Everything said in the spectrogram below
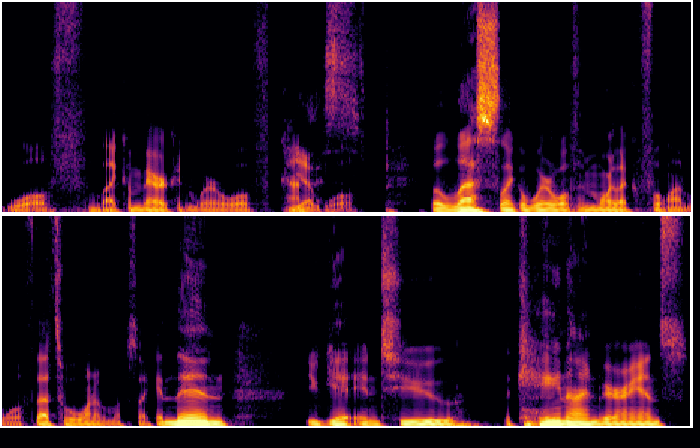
wolf, like American Werewolf kind of wolf, but less like a werewolf and more like a full on wolf. That's what one of them looks like. And then you get into the canine variants,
